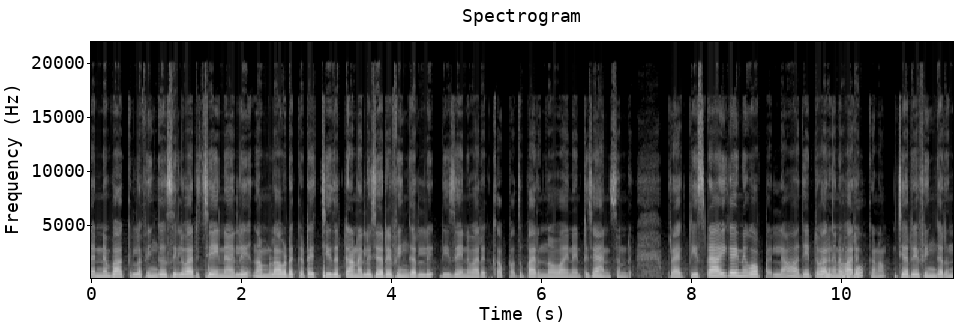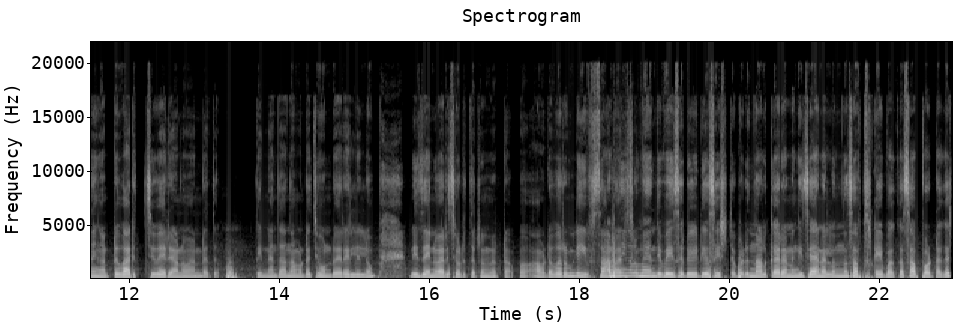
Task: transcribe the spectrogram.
തന്നെ ബാക്കിയുള്ള ഫിംഗേഴ്സിൽ വരച്ച് കഴിഞ്ഞാൽ നമ്മൾ അവിടെയൊക്കെ ടച്ച് ചെയ്തിട്ടാണല്ലോ ചെറിയ ഫിംഗറിൽ ഡിസൈൻ വരക്കുക. അപ്പോൾ അത് പരന്നു പോകാനായിട്ട് ചാൻസ് ഉണ്ട്. പ്രാക്ടീസ്ഡ് ആയി കഴിഞ്ഞാൽ കുഴപ്പമില്ല. ആദ്യമായിട്ട് അങ്ങനെ വരക്കണം. ചെറിയ ഫിംഗറിൽ നിന്ന് ഇങ്ങോട്ട് വരച്ച് വരികയാണ് വേണ്ടത്. പിന്നെ എന്താ നമ്മുടെ ചൂണ്ടുവരലിലും ഡിസൈൻ വരച്ചു കൊടുത്തിട്ടുണ്ട് കേട്ടോ. അപ്പോൾ അവിടെ വെറും ലീവ്സ് ആണ് നിങ്ങൾ മെഹന്തി ബേസ്ഡ് വീഡിയോസ് ഇഷ്ടപ്പെടുന്ന ആൾക്കാരാണെങ്കിൽ ചാനലൊന്ന് സബ്സ്ക്രൈബ് ആക്കുക സപ്പോർട്ടാക്കുക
